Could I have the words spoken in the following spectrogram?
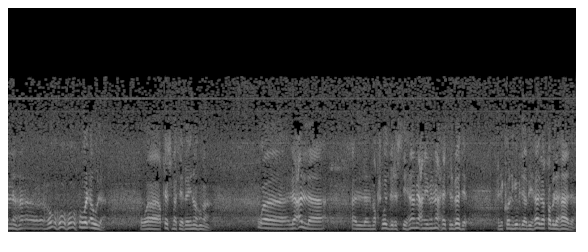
أنها هو, هو, هو, هو الأولى وقسمته بينهما. ولعل المقصود بالاستهام يعني من ناحية البدء يعني كونه يبدأ بهذا قبل هذا.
